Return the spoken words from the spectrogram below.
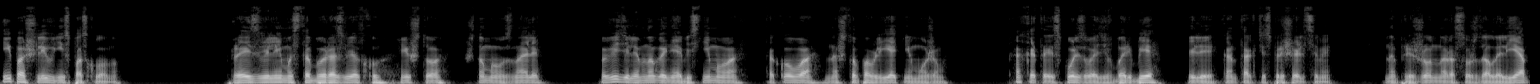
и пошли вниз по склону. Произвели мы с тобой разведку, и что? Что мы узнали? Увидели много необъяснимого, такого, на что повлиять не можем. Как это использовать в борьбе или контакте с пришельцами? Напряженно рассуждал Илья,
